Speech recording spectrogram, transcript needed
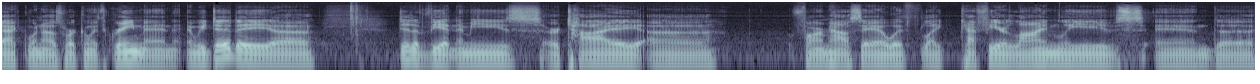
back when I was working with Green Man, and we did a uh, did a Vietnamese or Thai uh, farmhouse ale with like kaffir lime leaves and uh,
